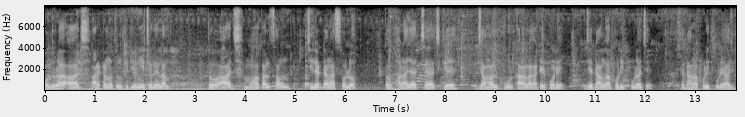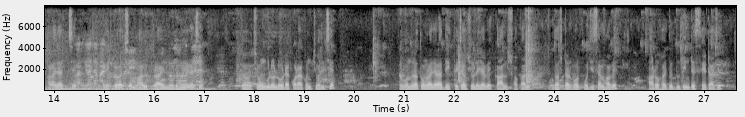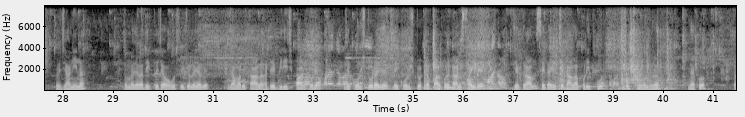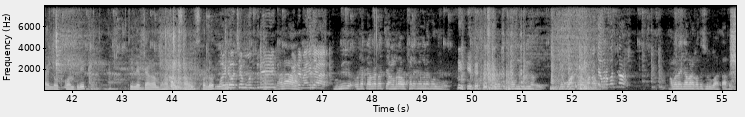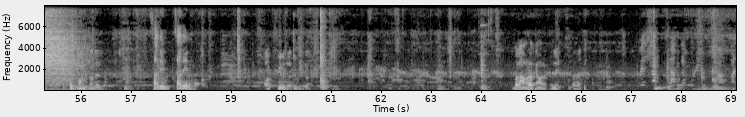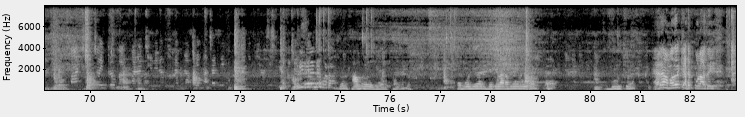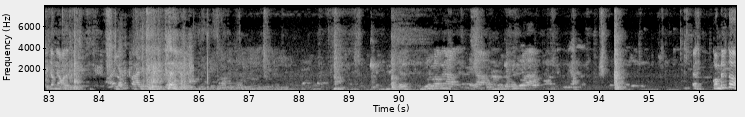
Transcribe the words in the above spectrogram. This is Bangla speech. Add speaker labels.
Speaker 1: বন্ধুরা, আজ আরেকটা নতুন ভিডিও নিয়ে চলে এলাম। তো আজ মহাকাল সাউন্ড চিলের ডাঙ্গা ষোলো তো ভাড়া যাচ্ছে আজকে জামালপুর কারালাঘাটের পরে, যে ডাঙ্গা ফরিদপুর আছে, সে ডাঙ্গা ফরিদপুরে আজ ভাড়া যাচ্ছে। দেখতে পাচ্ছ, মাল প্রায় লোড হয়ে গেছে। তো চোঙগুলো লোড করা এখন চলছে। তো বন্ধুরা, তোমরা যারা দেখতে চাও চলে যাবে। কাল সকাল দশটার পর পজিশান হবে। আরও হয়তো দু তিনটে সেট আছে, তো জানি না। তোমরা যারা দেখতে চাও অবশ্যই চলে যাবে। জামালপুর কারালাঘাটের ব্রিজ পার করে যে কোল্ড স্টোর আছে সেই কোল্ড স্টোরটা পার করে ডান সাইডে যে গ্রাম সেটাই হচ্ছে ডাঙ্গা ফরিদপুর। তো বন্ধুরা দেখো প্রায় load complete Chiler Danga Mahakal sound ষোলো
Speaker 2: ওইটা হচ্ছে মন্ত্রী
Speaker 3: দাদা
Speaker 2: এটা ম্যানেজার
Speaker 3: তুমি ওটা ক্যামেরা করছে আমরা ওখানে ক্যামেরা করব। আমাদের ক্যামেরা করতে শুরু কর তাড়াতাড়ি। স্বাধীন স্বাধীন
Speaker 2: বল আমরাও ক্যামেরা
Speaker 3: বলছি না দেখে লাগাতে এটা করে
Speaker 2: হ্যাঁ রে আমাদের ক্যাসেট করা আছে এই সামনে আমাদের কমপ্লিট তো?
